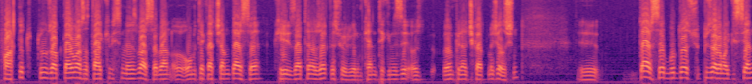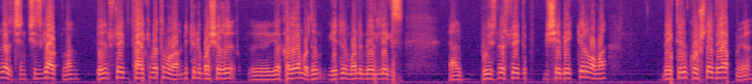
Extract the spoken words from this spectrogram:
farklı tuttuğunuz atlar varsa takip isimleriniz varsa ben o- onu tek açacağım derse ki zaten özellikle söylüyorum kendi tekinizi öz- ön plana çıkartmaya çalışın. Ee, derse burada sürpriz aramak isteyenler için çizgi altından benim sürekli takibatım olan bir türlü başarı e, yakalayamadığım 7 numaralı Mary Legis. Yani bu isimde sürekli bir şey bekliyorum ama beklediğim koşuları da yapmıyor.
